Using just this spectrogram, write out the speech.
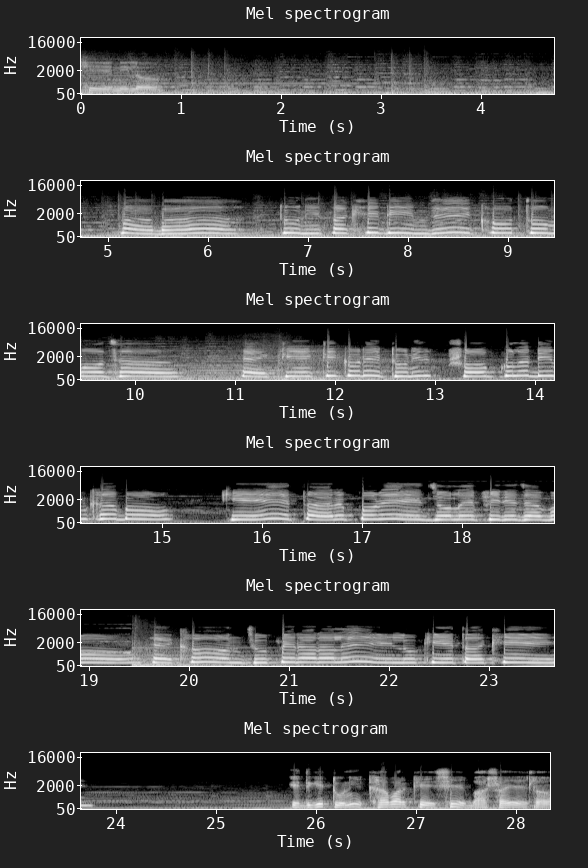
খেয়ে নিল। বাবা, টুনি পাখি ডিম যে কত মজা। একটি একটি করে টুনির সবগুলো ডিম খাব। কে তারপরে জলে ফিরে যাব? এখন ঝুপের আড়ালে লুকিয়ে তাকে এদিকে টুনি খাবার খেয়ে এসে বাসায় এলো।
